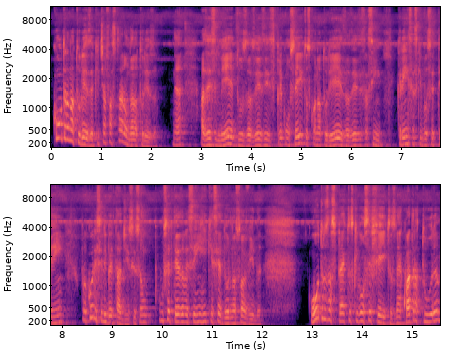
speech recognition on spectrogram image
contra a natureza, que te afastaram da natureza. Né? Às vezes medos, às vezes preconceitos com a natureza, às vezes assim crenças que você tem. Procure se libertar disso. Isso com certeza vai ser enriquecedor na sua vida. Outros aspectos que vão ser feitos, né? Quadratura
